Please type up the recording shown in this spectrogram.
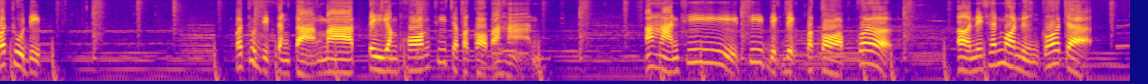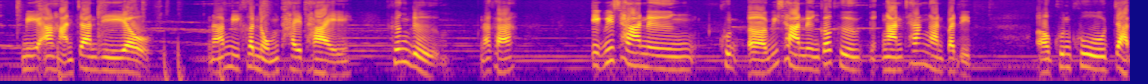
วัตถุดิบ วัตถุดิบต่างๆ มาเตรียมพร้อมที่จะประกอบอาหาร อาหารที่ที่เด็กๆประกอบก็ในชั้นม .1 ก็จะมีอาหารจานเดียว นะมีขนมไทยๆ เครื่องดื่มนะคะ อีกวิชาหนึ่งคุณวิชาหนึ่งก็คืองานช่างงานประดิษฐ์คุณครูจัด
